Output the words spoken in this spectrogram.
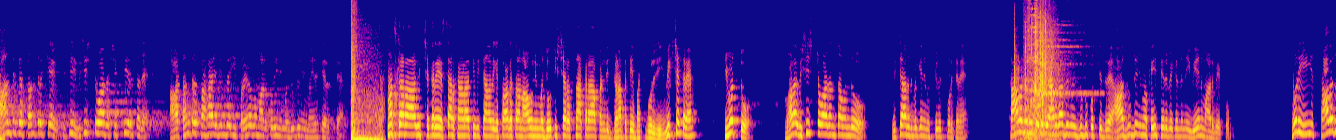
ತಾಂತ್ರಿಕ ತಂತ್ರಕ್ಕೆ ವಿಶಿ ವಿಶಿಷ್ಟವಾದ ಶಕ್ತಿ ಇರ್ತದೆ. ಆ ತಂತ್ರ ಸಹಾಯದಿಂದ ಈ ಪ್ರಯೋಗ ಮಾಡ್ಕೊಳ್ಳಿ, ನಿಮ್ಮ ದುಡ್ಡು ನಿಮ್ಮ ಮನೆ ಸೇರುತ್ತೆ. ನಮಸ್ಕಾರ ವೀಕ್ಷಕರೇ ಎಸ್ ಆರ್ ಕನ್ನಡ ಟಿವಿ ಚಾನಲ್ಗೆ ಸ್ವಾಗತ. ನಾವು ನಿಮ್ಮ ಜ್ಯೋತಿಷ್ಯ ರತ್ನಾಕರ ಪಂಡಿತ್ ಗಣಪತಿ ಭಟ್ ಗುರುಜಿ. ವೀಕ್ಷಕರೇ, ಇವತ್ತು ಬಹಳ ವಿಶಿಷ್ಟವಾದಂಥ ಒಂದು ವಿಚಾರದ ಬಗ್ಗೆ ನಿಮಗೆ ತಿಳಿಸ್ಕೊಡ್ತೇನೆ. ಸಾಲದ ರೂಪದಲ್ಲಿ ಯಾರಿಗಾದ್ರೂ ನೀವು ದುಡ್ಡು ಕೊಟ್ಟಿದ್ರೆ ಆ ದುಡ್ಡು ನಿಮ್ಮ ಕೈ ಸೇರಬೇಕಂದ್ರೆ ನೀವೇನು ಮಾಡಬೇಕು? ನೋಡಿ, ಸಾಲದ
